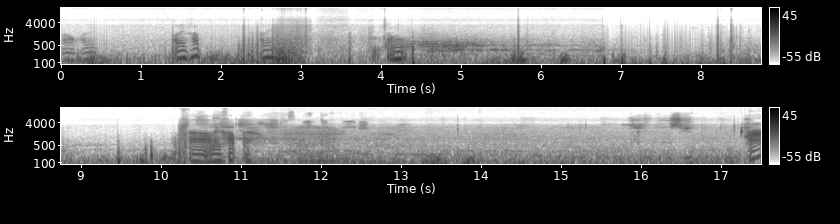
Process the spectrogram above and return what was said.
เอาอะไรอะไรครับ อะไรทำอ่าอะไรครับอะ ฮะ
